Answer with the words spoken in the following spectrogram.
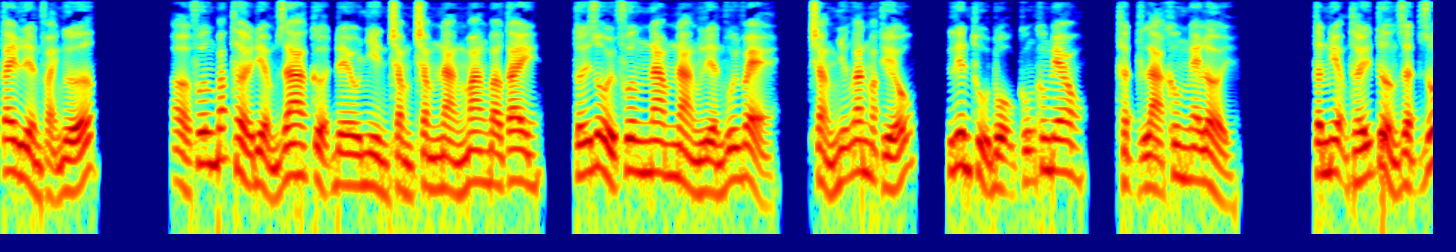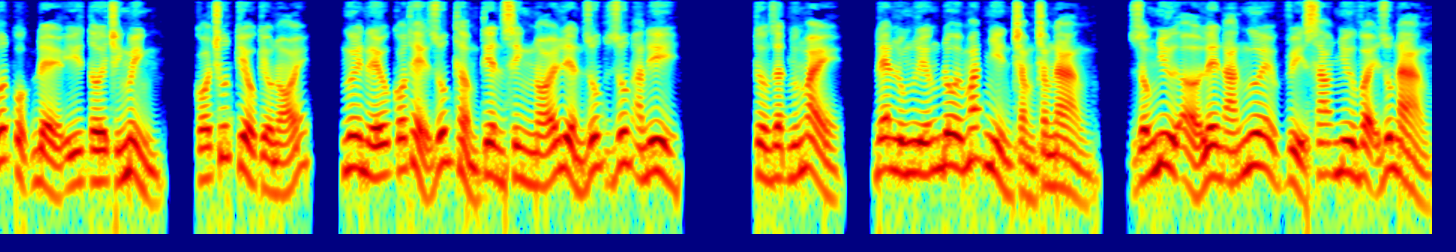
tay liền phải ngứa. Ở phương Bắc thời điểm ra cửa đều nhìn chằm chằm nàng mang bao tay, tới rồi phương Nam nàng liền vui vẻ, chẳng những ăn mặc thiếu, liên thủ bộ cũng không đeo, thật là không nghe lời. Tân niệm thấy tưởng giật rốt cuộc để ý tới chính mình, có chút kiều kiều nói, ngươi nếu có thể giúp thẩm tiên sinh nói liền giúp giúp hắn đi. Tưởng giật nhướng mày, đen lúng liếng đôi mắt nhìn chằm chằm nàng, giống như ở lên án ngươi vì sao như vậy giúp nàng.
